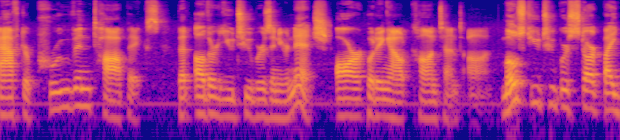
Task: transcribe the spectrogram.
after proven topics that other YouTubers in your niche are putting out content on. Most YouTubers start by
